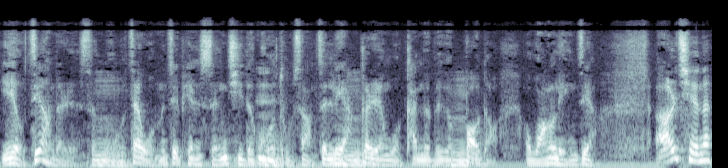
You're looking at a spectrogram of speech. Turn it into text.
也有这样的人生活，在我们这片神奇的国土上，这两个人我看到这个报道，王林这样，而且呢，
